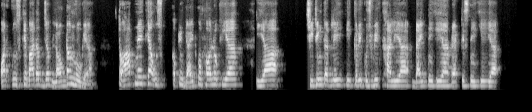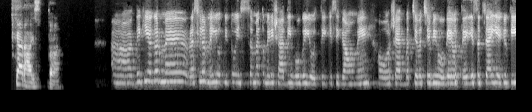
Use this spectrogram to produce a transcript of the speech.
और उसके बाद अब जब लॉकडाउन हो गया तो आपने क्या उस, अपनी डाइट को फॉलो किया या चीटिंग कर ली कि कभी कुछ भी खा लिया डाइट नहीं किया प्रैक्टिस नहीं किया? क्या रहा इस दौरान? देखिए, अगर मैं रेसलर नहीं होती तो इस समय तो मेरी शादी हो गई होती किसी गाँव में और शायद बच्चे बच्चे भी हो गए होते, ये सच्चाई है क्योंकि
